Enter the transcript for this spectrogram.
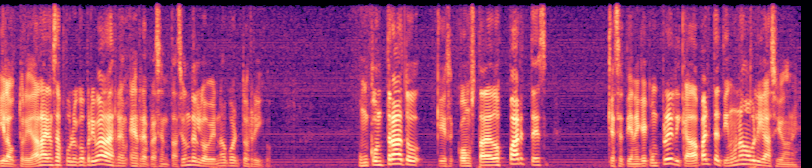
y la Autoridad de las Agencias Público-Privadas en representación del gobierno de Puerto Rico. Un contrato que consta de dos partes que se tiene que cumplir y cada parte tiene unas obligaciones.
